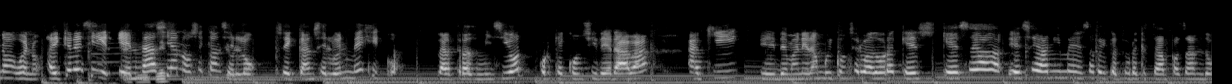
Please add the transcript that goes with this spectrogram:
no, bueno, hay que decir, en Asia no se canceló, se canceló en México la transmisión porque consideraba aquí eh, de manera muy conservadora que es que ese, ese anime, esa caricatura que estaban pasando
